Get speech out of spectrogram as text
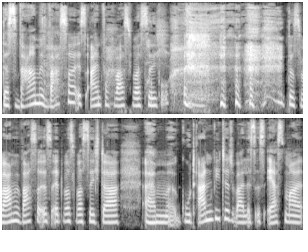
Das warme Wasser ist einfach was, was sich das warme Wasser ist etwas, was sich da ähm, gut anbietet, weil es ist erstmal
